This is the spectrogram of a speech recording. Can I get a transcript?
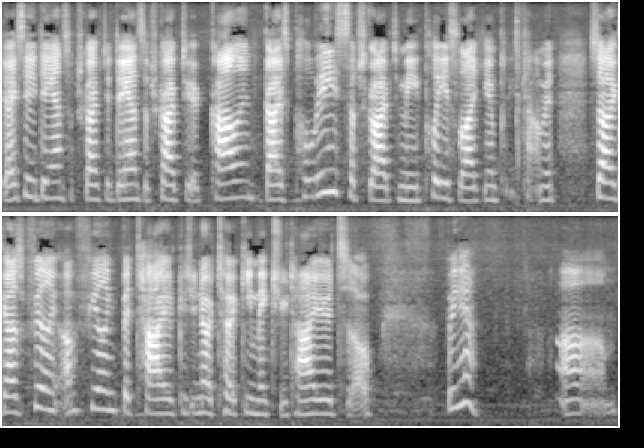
did I say Dan? Subscribe to Dan. Subscribe to Colin. Guys, please subscribe to me. Please like and please comment. Sorry, guys. I'm feeling, I'm feeling a bit tired because, you know, turkey makes you tired. So, but yeah. Um,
